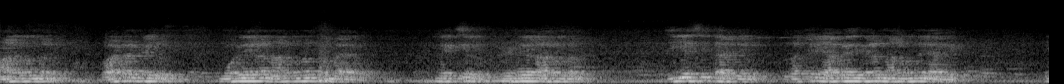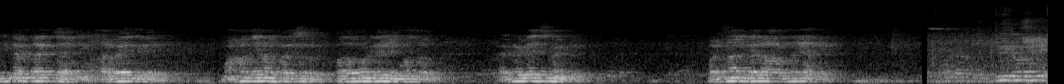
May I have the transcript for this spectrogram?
నాలుగు వందలు. వాటర్ బిల్లు మూడు వేల నాలుగు వందల తొంభై ఆరు. ఫ్లెక్సీలు రెండు వేల ఆరు వందలు. జిఎస్టీ ఛార్జీలు లక్ష యాభై ఐదు వేల నాలుగు వందల యాభై. ఇన్కమ్ ట్యాక్స్ ఛార్జీ అరవై ఐదు వేలు. మహాజన ఖర్చులు పదమూడు వేల ఎనిమిది వందలు. అడ్వర్టైజ్మెంట్ పద్నాలుగు వేల ఆరు వందల యాభై. ఈరోజు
